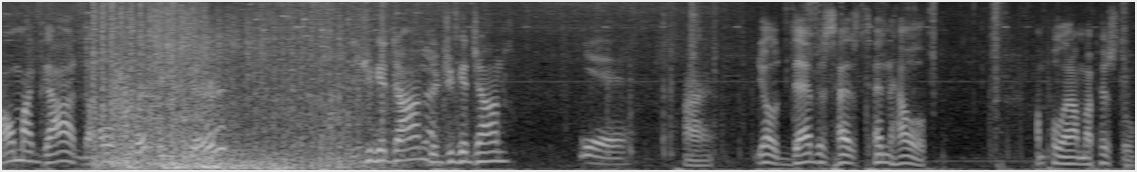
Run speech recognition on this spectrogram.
Oh my god, the whole clip, are you serious? Did you get John? Did you get John? Yeah. Alright. Yo, Devis has 10 health. I'm pulling out my pistol.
